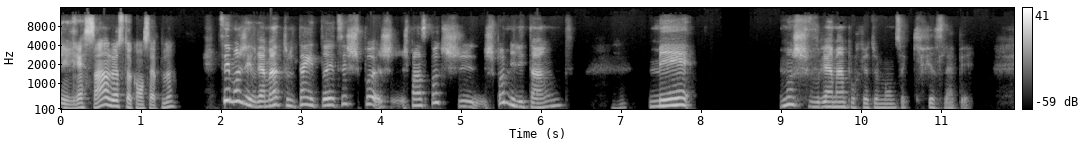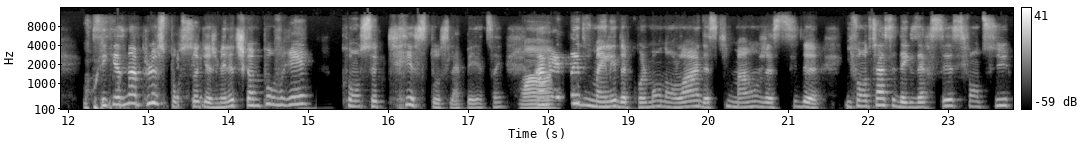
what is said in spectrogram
C'est récent, là, ce concept-là. Tu sais, moi, j'ai vraiment tout le temps été. Tu sais, je suis pas. Je, pense pas que je suis. Je suis pas militante, Mhm. mais moi, je suis vraiment pour que tout le monde se crisse la paix. C'est quasiment plus pour ça que je milite. Je suis comme pour vrai qu'on se crisse tous la paix. Arrêtez de vous mêler de quoi le monde a l'air, de ce qu'ils mangent, de, de, ils font-tu assez d'exercice, ils font-tu.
